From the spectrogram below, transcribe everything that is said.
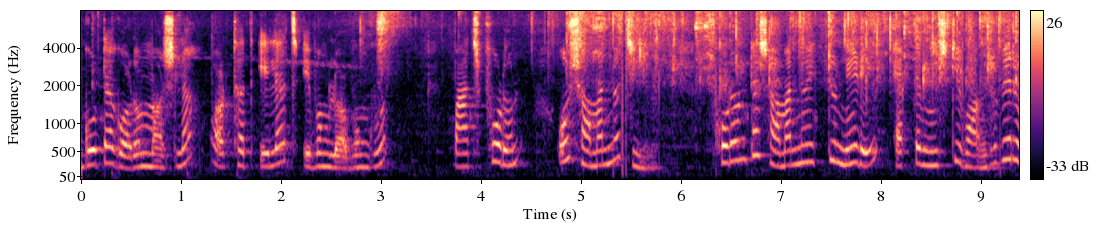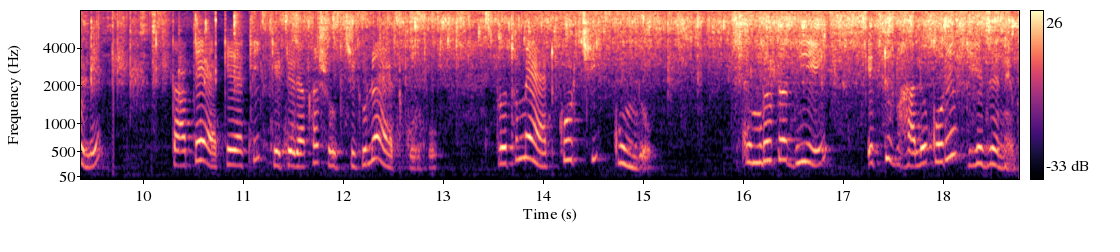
গোটা গরম মশলা অর্থাৎ এলাচ এবং লবঙ্গ। পাঁচ ফোড়ন ও সামান্য চিনি। ফোড়নটা সামান্য একটু নেড়ে একটা মিষ্টি গন্ধ বেরোলে তাতে একে একে কেটে রাখা সবজিগুলো অ্যাড করব। প্রথমে অ্যাড করছি কুমড়ো। কুমড়োটা দিয়ে একটু ভালো করে ভেজে নেব।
